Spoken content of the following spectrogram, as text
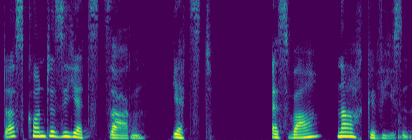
Das konnte sie jetzt sagen. Jetzt. Es war nachgewiesen.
